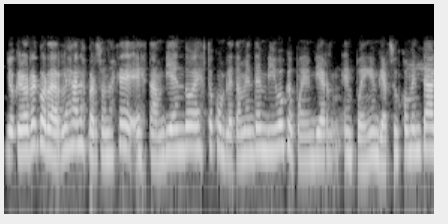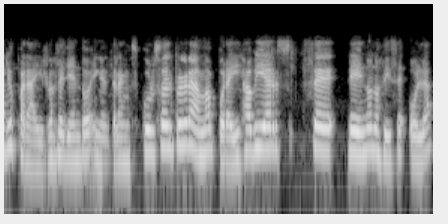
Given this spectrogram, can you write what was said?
Yo quiero recordarles a las personas que están viendo esto completamente en vivo que pueden enviar, eh, pueden enviar sus comentarios para irlos leyendo en el transcurso del programa. Por ahí Javier Sereno nos dice, hola,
